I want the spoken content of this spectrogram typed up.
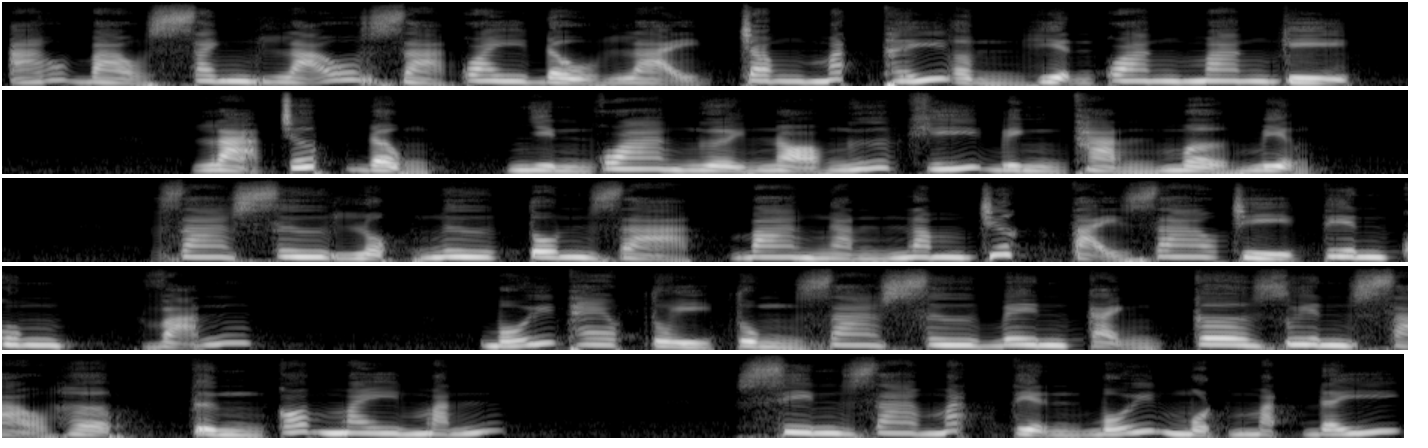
Áo bào xanh lão giả quay đầu lại trong mắt thấy ẩn hiện quang mang kỳ. Lạ chớp động, nhìn qua người nọ ngữ khí bình thản mở miệng. Gia sư lục ngư tôn giả ba ngàn năm trước tại giao trì tiên cung, vãn. Bối theo tùy tùng gia sư bên cạnh cơ duyên xảo hợp, từng có may mắn. Xin ra mắt tiện bối một mặt đấy.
